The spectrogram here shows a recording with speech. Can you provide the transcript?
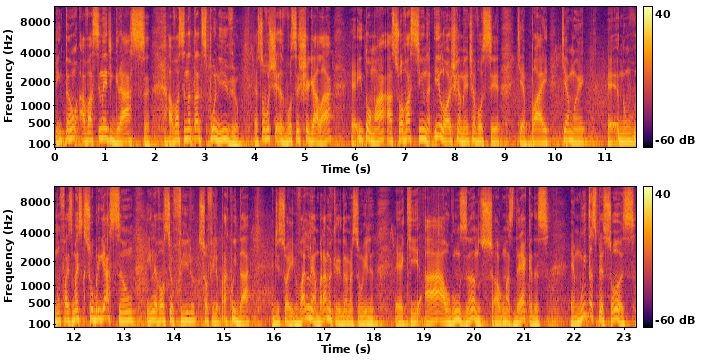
Então, a vacina é de graça. A vacina está disponível. É só você, chegar lá é, e tomar a sua vacina. E, logicamente, a você que é pai, que é mãe, é, não, não faz mais que sua obrigação em levar o seu filho, sua filha, para cuidar disso aí. Vale lembrar, meu querido Emerson William, é, que há alguns anos, algumas décadas, é, muitas pessoas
